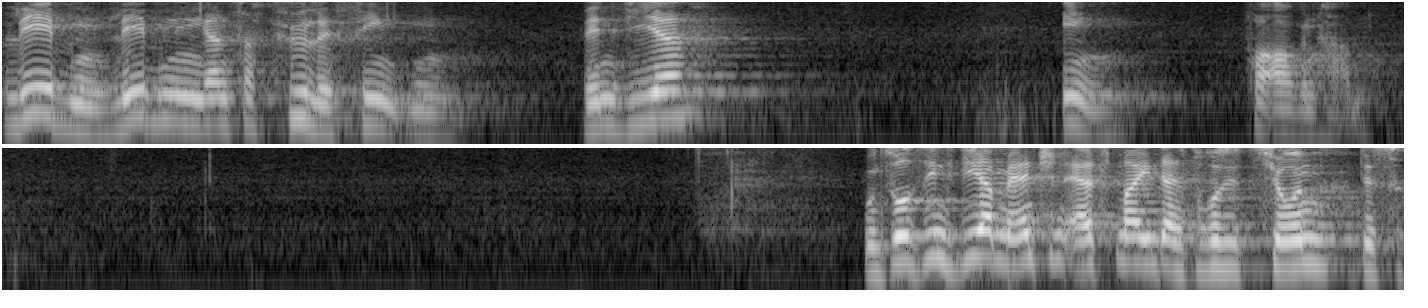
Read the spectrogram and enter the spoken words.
Leben, Leben in ganzer Fülle finden, wenn wir ihn vor Augen haben. Und so sind wir Menschen erstmal in der Position des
